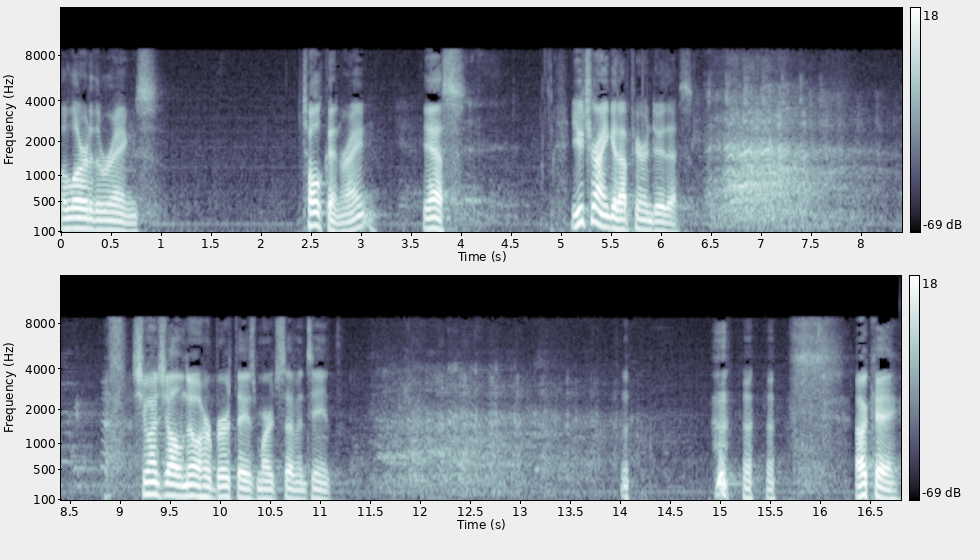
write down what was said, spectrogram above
The Lord of the Rings. Tolkien, right? Yes. You try and get up here and do this. She wants y'all to know her birthday is March 17th. okay.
